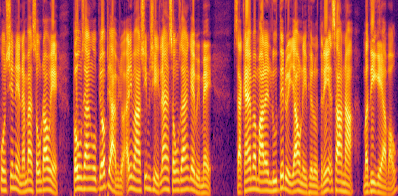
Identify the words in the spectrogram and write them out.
ခွန်ရှစ်နှစ်နံပါတ်စုံတော့ရဲ့ပုံစံကိုပြောပြပြီးတော့အဲ့ဒီမှာရှိမရှိလန့်စုံစမ်းခဲ့ပေမဲ့စကန်ဘက်မှာလည်းလူသစ်တွေရောက်နေဖြစ်လို့သတင်းအစအနမသိခဲ့ရပါဘူး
